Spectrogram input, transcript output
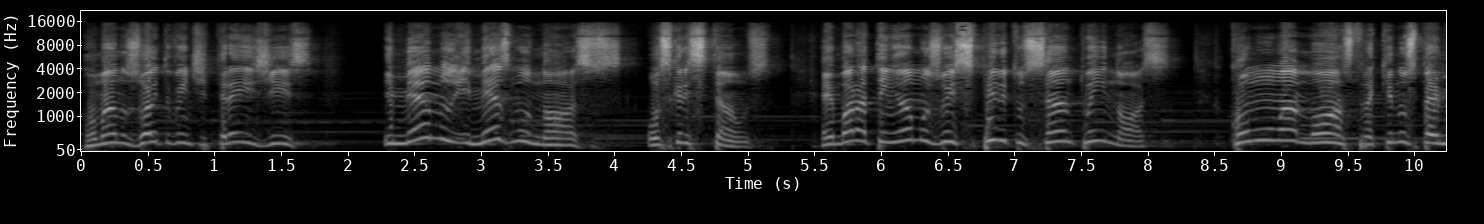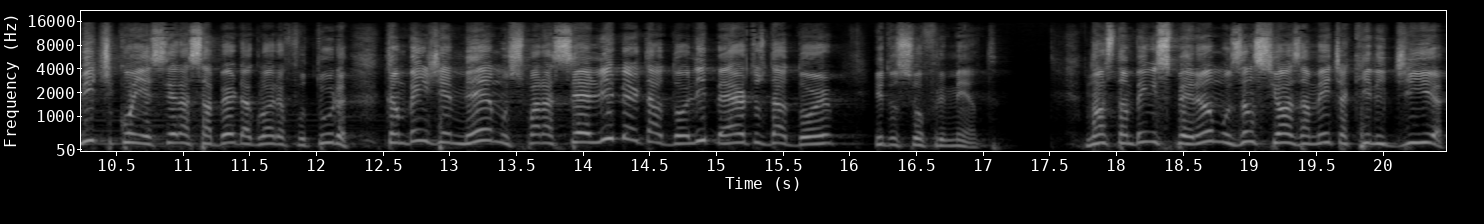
Romanos 8, 23 diz: e mesmo, e mesmo nós, os cristãos, embora tenhamos o Espírito Santo em nós, como uma amostra que nos permite conhecer a saber da glória futura, também gememos para ser libertador, libertos da dor e do sofrimento. Nós também esperamos ansiosamente aquele dia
